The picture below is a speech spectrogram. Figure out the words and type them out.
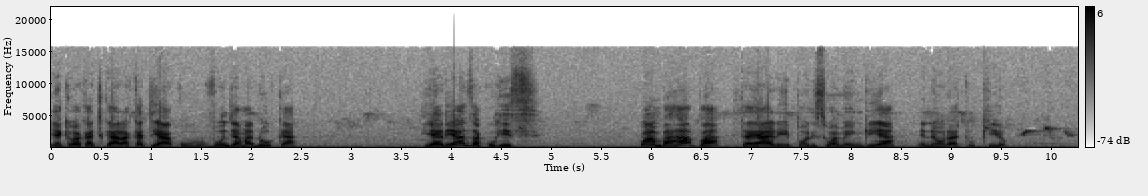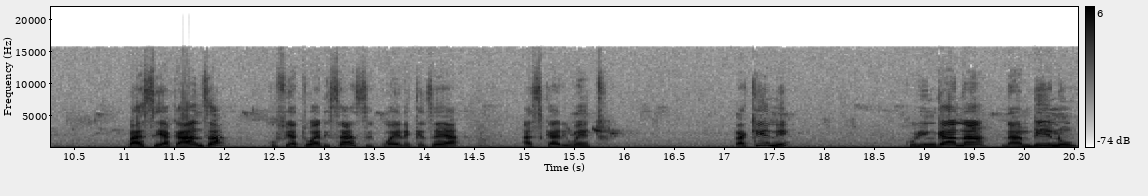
yakiwa katika harakati ya kuvunja maduka yalianza kuhisi kwamba hapa tayari polisi wameingia eneo la tukio, basi yakaanza kufyatua risasi kuwaelekezea askari wetu, lakini kulingana na mbinu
